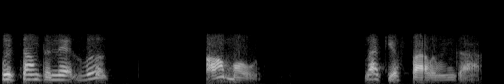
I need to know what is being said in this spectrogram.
with something that looks almost like you're following God.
